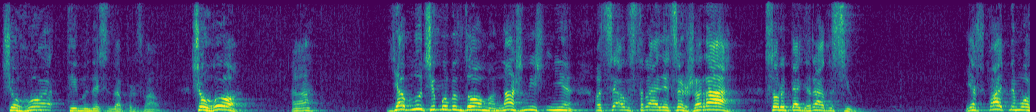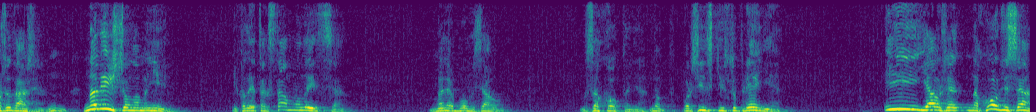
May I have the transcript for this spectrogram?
чого ти мене сюди призвав? Чого? А? Я б лучше був вдома. Наш між оця Австралія, це жара 45 градусів. Я спати не можу навіть. Навіщо воно мені? І коли я так став молитися, мене Бог взяв в захоплення, ну, по російське вступлення. І я вже знаходжуся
